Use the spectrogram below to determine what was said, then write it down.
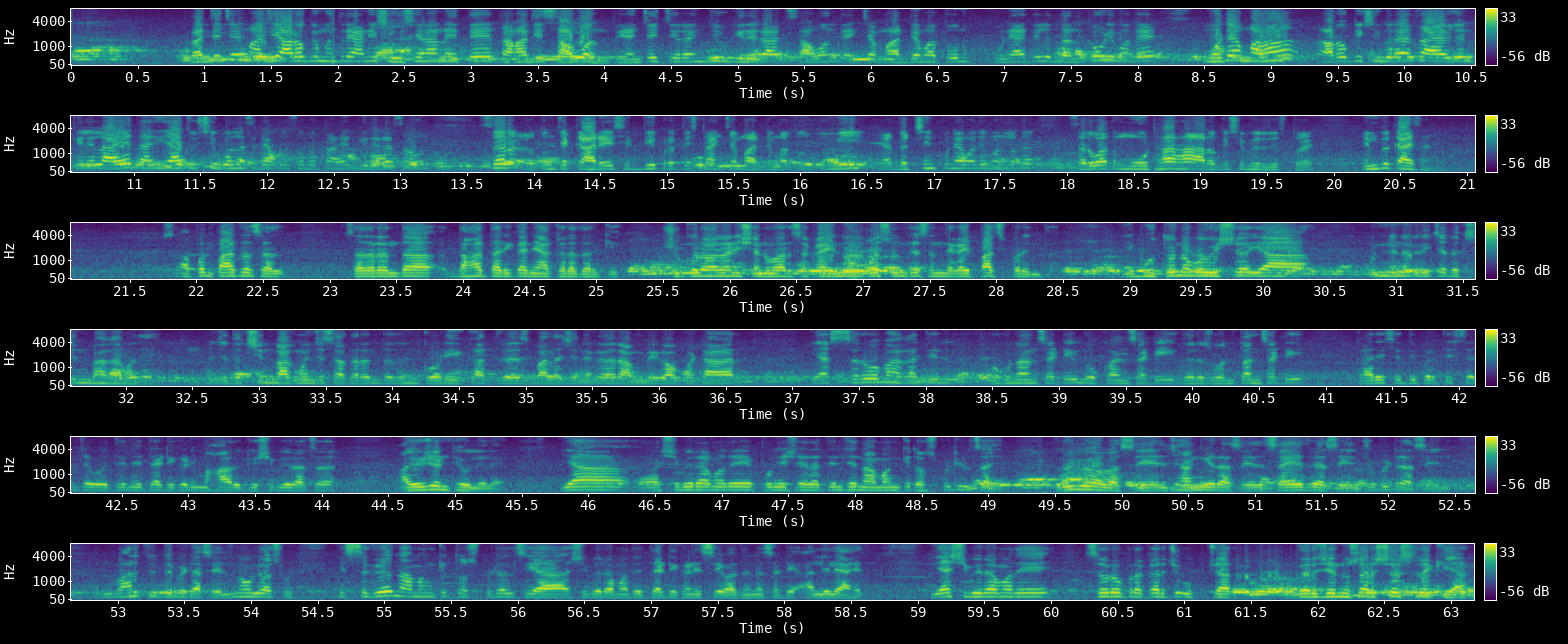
राज्याचे माजी आरोग्यमंत्री आणि शिवसेना नेते तानाजी सावंत यांचे चिरंजीव गिरिराज सावंत यांच्या माध्यमातून पुण्यातील दणकवडीमध्ये मोठ्या महा आरोग्य शिबिराचं आयोजन केलेलं आहे. आणि याच दिवशी बोलण्यासाठी आपल्यासोबत आहेत गिरिराज सावंत. सर तुमच्या कार्यसिद्धी प्रतिष्ठानच्या माध्यमातून तुम्ही या दक्षिण पुण्यामध्ये म्हणलं तर सर्वात मोठा हा आरोग्य शिबिर दिसतोय. नेमकं काय सांगा आपण पाहत असाल साधारणतः दहा तारीख आणि अकरा तारखे शुक्रवार आणि शनिवार सकाळी नऊ पासून ते संध्याकाळी पाच पर्यंत. हे भविष्य या पुण्यनगरीच्या दक्षिण भागामध्ये म्हणजे दक्षिण भाग म्हणजे साधारणतः धनकोडी कात्रज बालाजीनगर आंबेगाव पठार या सर्व भागातील रुग्णांसाठी लोकांसाठी गरजवंतांसाठी कार्यसिद्धी प्रतिष्ठानच्या वतीने त्या ठिकाणी महाआरोग्य शिबिराचं आयोजन ठेवलेलं आहे. या शिबिरामध्ये पुणे शहरातील जे नामांकित हॉस्पिटल्स आहेत रुबी हॉल असेल जहांगीर असेल सह्याद्री असेल ज्युपिटर असेल भारत विद्यापीठ असेल नवले हॉस्पिटल हे सगळे नामांकित हॉस्पिटल्स या शिबिरामध्ये त्या ठिकाणी सेवा देण्यासाठी आलेले आहेत. या शिबिरामध्ये सर्व प्रकारचे उपचार गरजेनुसार शस्त्रक्रिया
